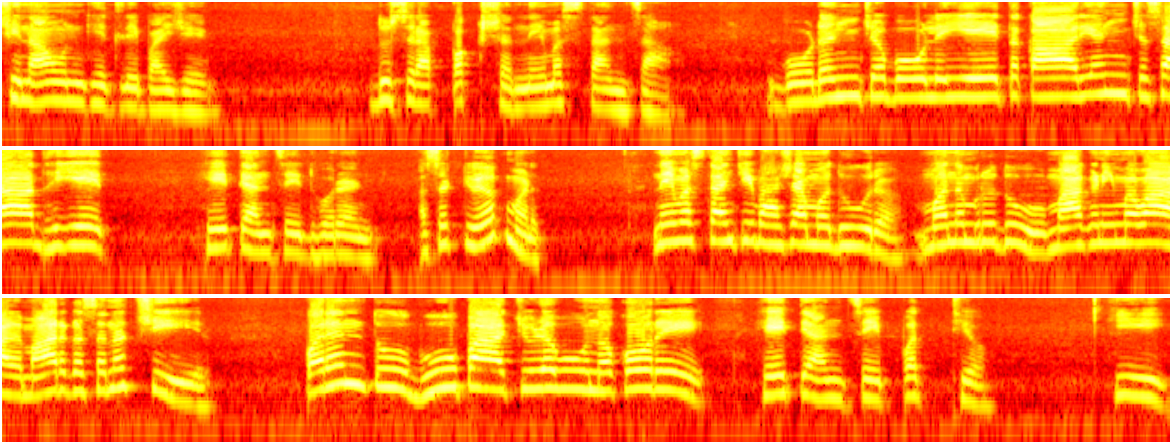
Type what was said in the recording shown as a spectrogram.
चिनावून घेतले पाहिजे. दुसरा पक्ष नेमस्तांचा. गोडंच बोल येत कार्यंच साध येत. हे त्यांचे धोरण. असं टिळक म्हणत. नेमस्तांची भाषा मधुर मनमृदू मागणी मवाळ मार्ग सनतशीर परंतु भूपा चिळवू नको रे हे त्यांचे पथ्य. ही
